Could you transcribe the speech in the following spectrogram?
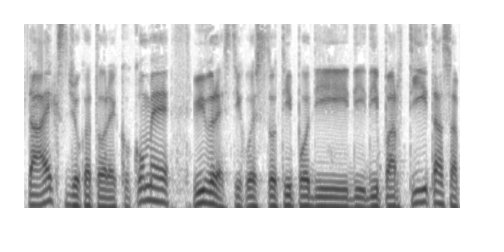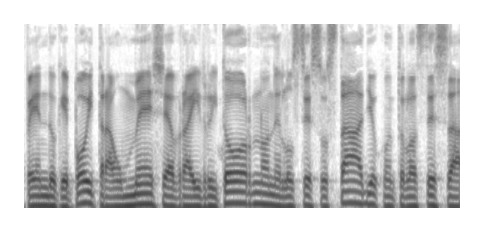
da ex giocatore, ecco, come vivresti questo tipo di, di, di, partita sapendo che poi tra un mese avrai il ritorno nello stesso stadio contro la stessa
